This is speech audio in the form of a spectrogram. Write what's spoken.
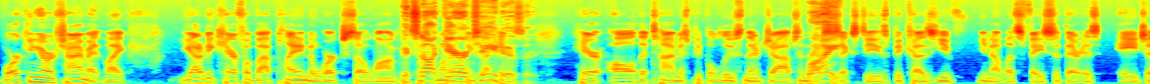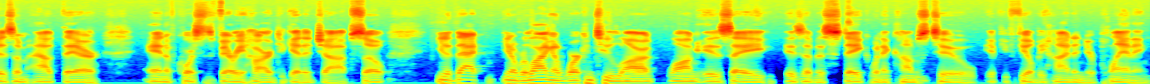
working in retirement. Like, you got to be careful about planning to work so long. It's not guaranteed, is it? Here all the time is people losing their jobs in Right. their 60s because you've, you know, let's face it, there is ageism out there, and of course, it's very hard to get a job. So, you know that you know relying on working too long long is a is a mistake when it comes to if you feel behind in your planning.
